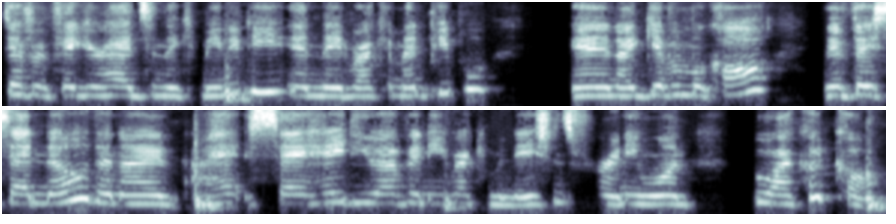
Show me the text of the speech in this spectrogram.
different figureheads in the community, and they'd recommend people. And I'd give them a call. And if they said no, then I'd, I'd say, hey, do you have any recommendations for anyone who I could call?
